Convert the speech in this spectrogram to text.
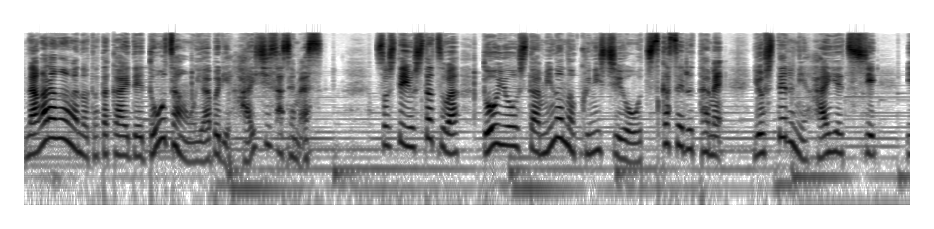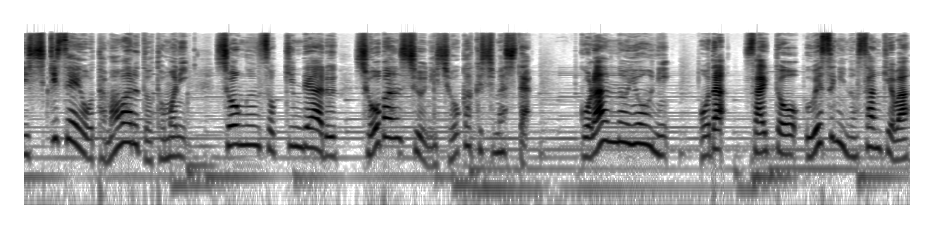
長良川の戦いで道山を破り廃止させます。そして義達は動揺した美濃の国衆を落ち着かせるため義輝に拝謁し一式生を賜るとともに将軍側近である小番衆に昇格しました。ご覧のように織田斎藤上杉の三家は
